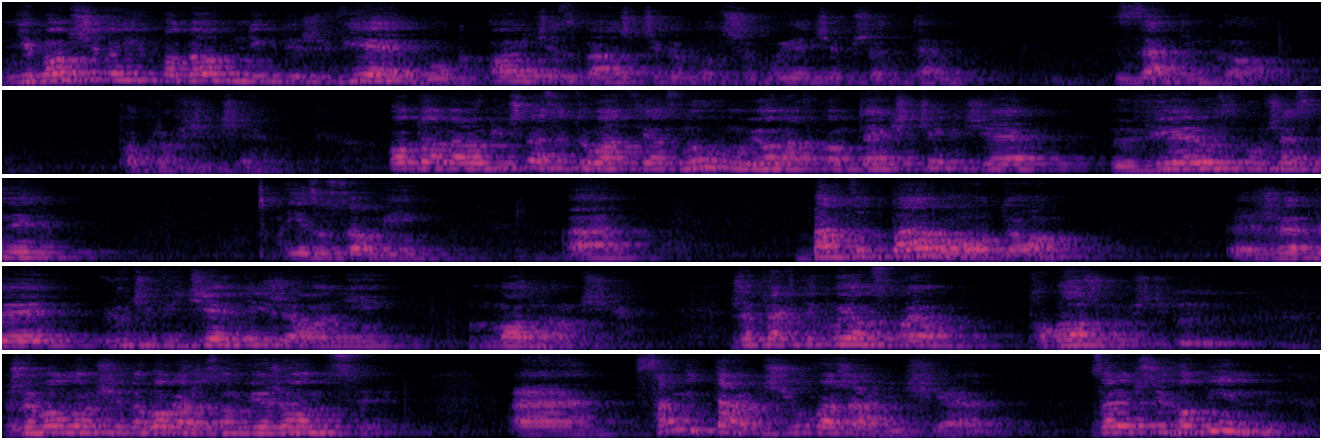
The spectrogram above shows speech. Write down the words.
Nie bądźcie do nich podobni, gdyż wie Bóg, Ojciec wasz, czego potrzebujecie przedtem, zanim Go poprosicie. Oto analogiczna sytuacja, znów mówiona w kontekście, gdzie wielu współczesnych Jezusowi bardzo dbało o to, żeby ludzie widzieli, że oni modlą się, że praktykują swoją pobożność, że modlą się do Boga, że są wierzący. E, sami tamci uważali się za lepszych od innych,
